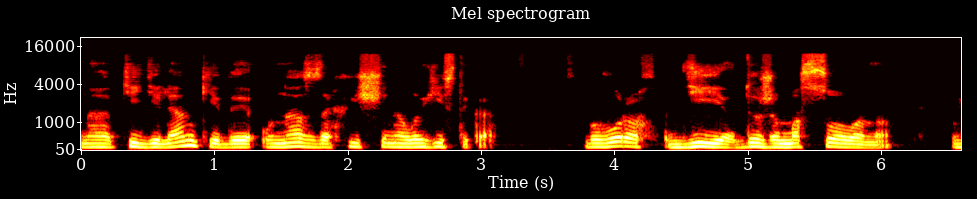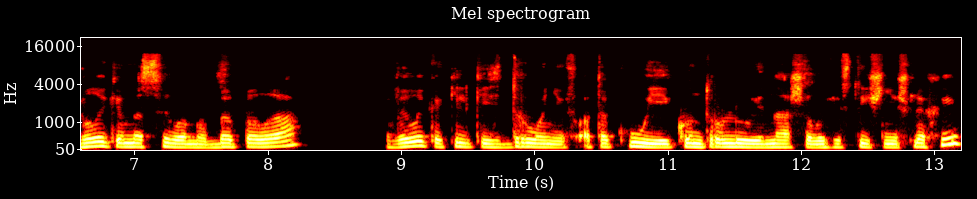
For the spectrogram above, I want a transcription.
на ті ділянки, де у нас захищена логістика. Бо ворог діє дуже масовано великими силами БПЛА, велика кількість дронів атакує і контролює наші логістичні шляхи.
